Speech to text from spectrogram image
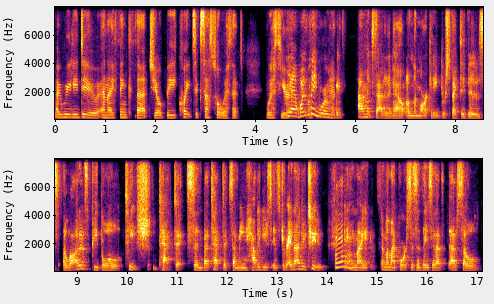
I really do. And I think that you'll be quite successful with it. With your yeah, one thing we're. I'm excited about on the marketing perspective is a lot of people teach tactics, and by tactics I mean how to use Instagram, and I do too. Mm, in my some of my courses and things that I've, I've sold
